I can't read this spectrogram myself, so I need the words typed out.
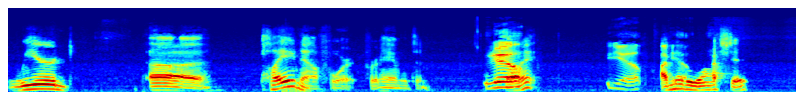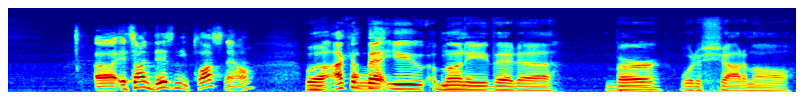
weird uh play now for it for Hamilton. Yeah. Right? Yeah. I've yep. never watched it. Uh, it's on Disney Plus now. Well, I can um, bet you money that uh, Burr would have shot them all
